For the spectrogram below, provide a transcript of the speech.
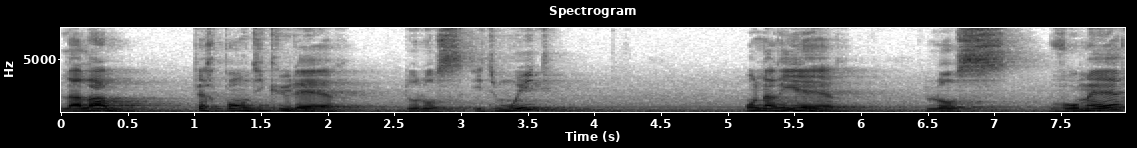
la lame perpendiculaire de l'os ethmoïde. En arrière, l'os vomaire.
